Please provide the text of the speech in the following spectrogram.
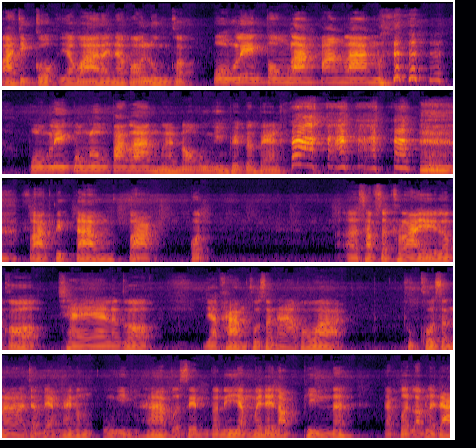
ปาจิงโกะอย่าว่าอะไรนะ เพราะลุงก็โปงเลงโปงลางปางลางโปงเลงโปงลงปางลางเหมือนน้องอุ้งอิงเพชรต้นแพงฝากติดตามฝากกดซับสไคร b e แล้วก็แชร์แล้วก็อย่าข้ามโฆษณา เพราะว่าทุกโฆษณาจะแบ่งให้น้องอุ้งอิง 5%ตอนนี้ยังไม่ได้รับพินนะ แต่เปิดรับรายได้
